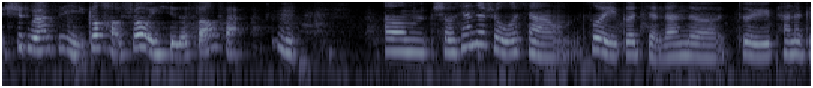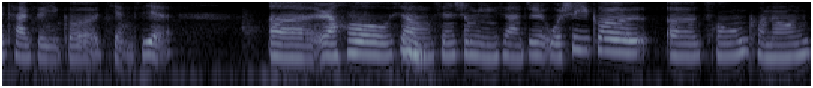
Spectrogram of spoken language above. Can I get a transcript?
试图让自己更好受一些的方法，嗯。嗯，首先就是我想做一个简单的对于 panic attack 的一个简介，呃，然后想先声明一下，就是我是一个呃从可能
